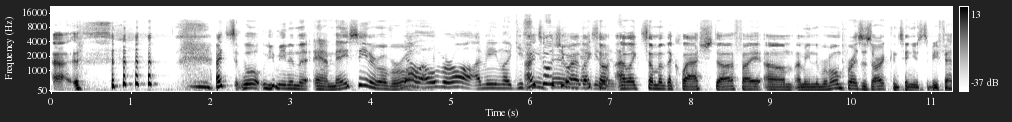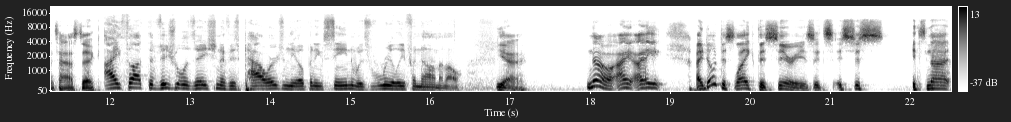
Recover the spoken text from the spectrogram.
I'd, well, you mean in the Aunt May scene or overall? No, overall. I mean, like you. I told you I like some. I liked some of the Clash stuff. I um. I mean, the Ramon Perez's art continues to be fantastic. I thought the visualization of his powers in the opening scene was really phenomenal. Yeah. No, I I I don't dislike this series. It's it's just it's not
